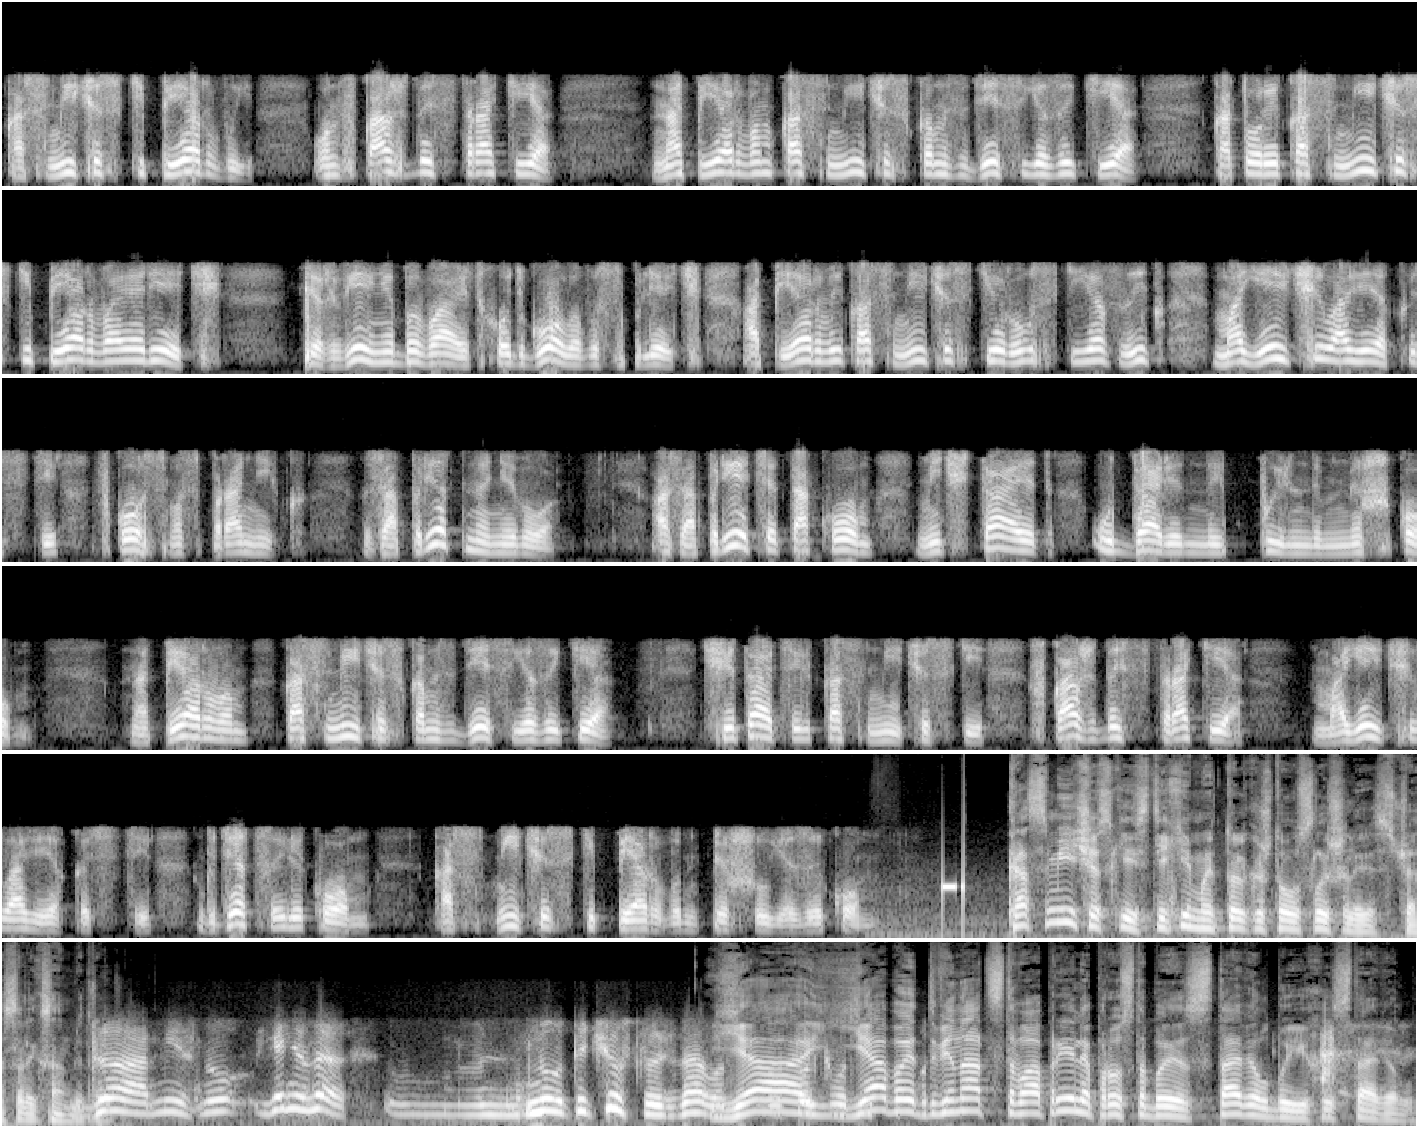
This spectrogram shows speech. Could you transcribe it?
Космический первый, он в каждой строке, на первом космическом здесь языке, который космически первая речь, Первей не бывает хоть голову с плеч, а первый космический русский язык моей человекости в космос проник. Запрет на него, о запрете таком мечтает ударенный пыльным мешком. На первом космическом здесь языке читатель космический, в каждой строке моей человекости, где целиком космически первым пишу языком. Космические стихи мы только что услышали сейчас, Александр Петрович. Да, Миш, ну, я не знаю, ну, ты чувствуешь, да? Вот, я вот, я вот, бы 12 апреля просто бы ставил бы их и ставил.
